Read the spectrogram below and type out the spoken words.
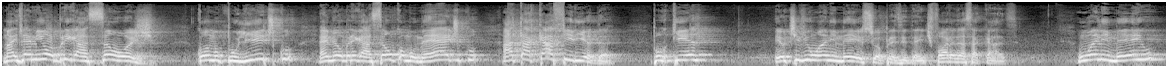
Mas é minha obrigação hoje, como político, é minha obrigação como médico, atacar a ferida. Porque eu tive um ano e meio, senhor presidente, fora dessa casa. Um ano e meio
